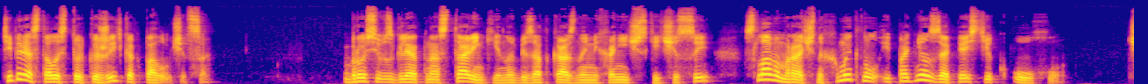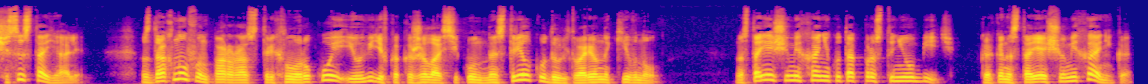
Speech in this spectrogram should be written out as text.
Теперь осталось только жить, как получится. Бросив взгляд на старенькие, но безотказные механические часы, Слава мрачно хмыкнул и поднес запястье к уху. Часы стояли. Вздохнув, он пару раз встряхнул рукой и, увидев, как ожила секундная стрелка, удовлетворенно кивнул. Настоящую механику так просто не убить, как и настоящего механика.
